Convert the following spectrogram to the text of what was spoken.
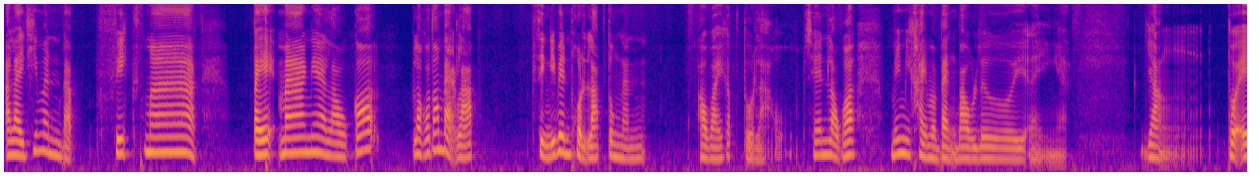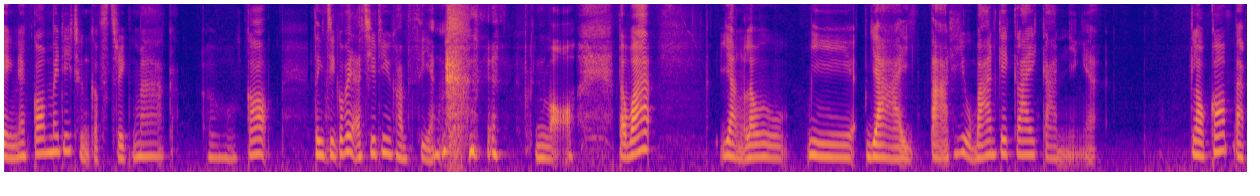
อะไรที่มันแบบฟิกซ์มาก ป๊ะมากเนี่ยเราก็เราก็ต้องแบกรับสิ่งที่เป็นผลลัพธ์ตรงนั้นเอาไว้กับตัวเรา เช่นเราก็ไม่มีใครมาแบ่งเบาเลยอะไรอย่างเงี้ย อย่างตัวเองเนี่ยก็ไม่ได้ถึงกับสตริกมากอออก็จริงๆก็เป็นอาชีพที่มีความเสี่ยงเป็นหมอ แต่ว่าอย่างเรามียายตาที่อยู่บ้านใกล้ ๆ กันอย่างเงี้ย เราก็แบบ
